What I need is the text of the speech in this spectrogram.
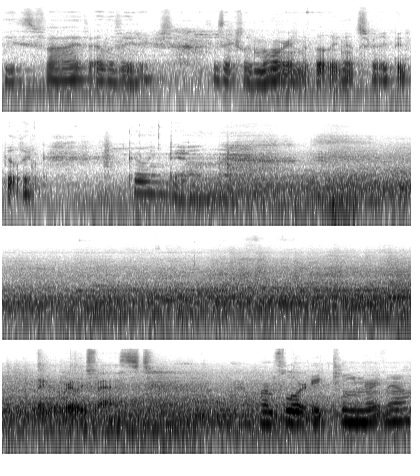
these five elevators. There's actually more in the building. It's a really big building. Going down. They go really fast. We're on floor 18 right now.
